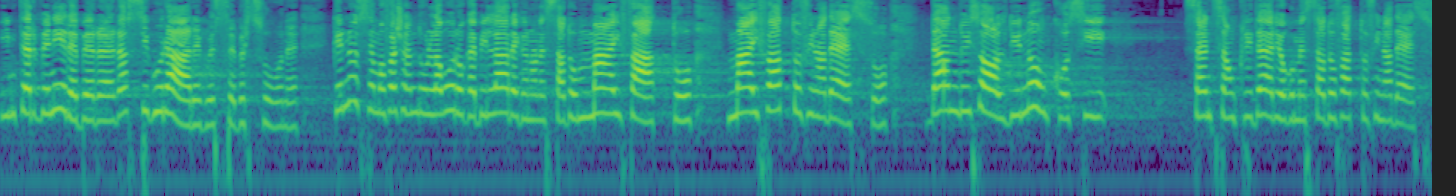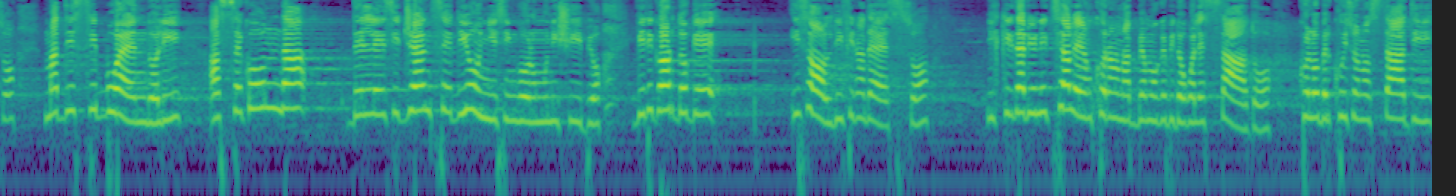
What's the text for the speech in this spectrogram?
intervenire per rassicurare queste persone che noi stiamo facendo un lavoro capillare che non è stato mai fatto, mai fatto fino adesso, dando i soldi non così senza un criterio come è stato fatto fino adesso, ma distribuendoli a seconda delle esigenze di ogni singolo municipio. Vi ricordo che i soldi fino adesso, il criterio iniziale ancora non abbiamo capito qual è stato, quello per cui sono stati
